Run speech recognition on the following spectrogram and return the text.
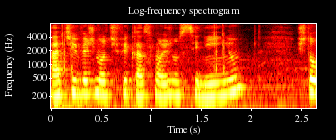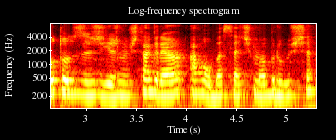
ative as notificações no sininho. Estou todos os dias no Instagram, arroba sétima bruxa.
